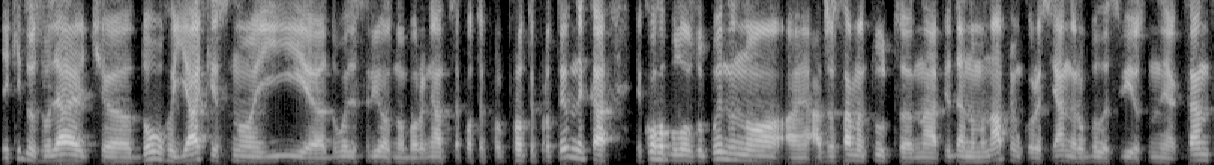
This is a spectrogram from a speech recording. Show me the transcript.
які дозволяють е, довго, якісно і е, доволі серйозно оборонятися проти проти противника, якого було зупинено. е, Адже саме тут на південному напрямку росіяни робили свій основний акцент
